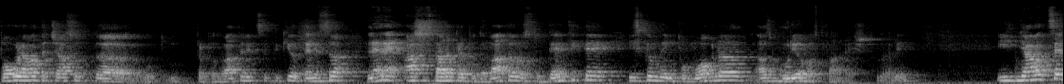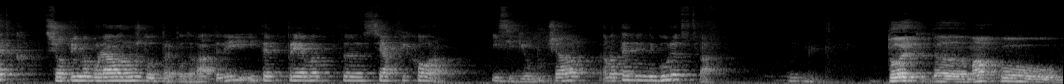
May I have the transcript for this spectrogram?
По-голямата част от, от преподавателите са такива. Те не са, леле, аз ще стана преподавател на студентите, искам да им помогна, аз горя в това нещо. Нали? И няма цетка, защото има голяма нужда от преподаватели и те приемат а, всякакви хора и си ги обучават, ама те не, не горят в това. Той е а, малко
